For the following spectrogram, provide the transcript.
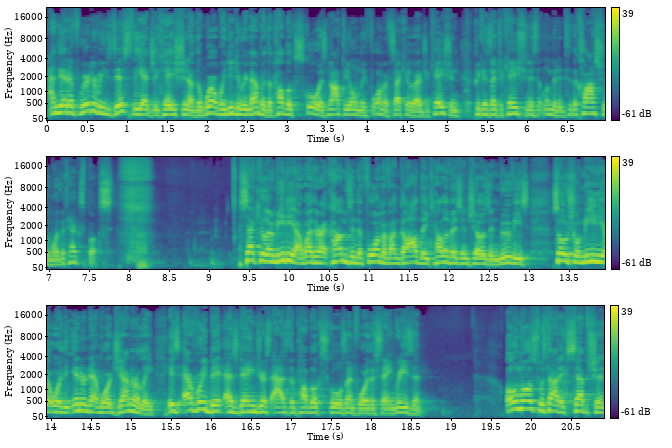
And yet, if we're to resist the education of the world, we need to remember the public school is not the only form of secular education because education isn't limited to the classroom or the textbooks. Secular media, whether it comes in the form of ungodly television shows and movies, social media, or the internet more generally, is every bit as dangerous as the public schools and for the same reason. Almost without exception,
